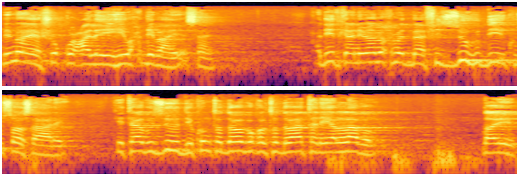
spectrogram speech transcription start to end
bimaa yashuqu calayhi wax dhibaayo isaga xadiidkan imaam axmed baa fi zuhdi ku soo saaray. Kitaabu zuhdi ayb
